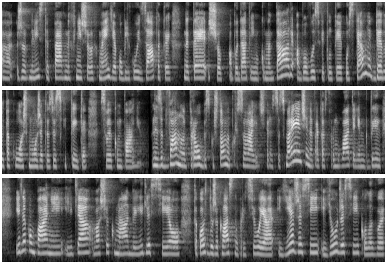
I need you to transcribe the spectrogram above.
е, журналісти певних нішевих медіа публікують запити на те, щоб або дати їм коментар, або висвітлити якусь тему, де ви також можете засвітити свою компанію. Не забуваємо про безкоштовне просування через соцмережі, наприклад, формувати LinkedIn і для компанії, і для вашої команди, і для SEO. Також дуже класно працює і EGC, і UGC, коли ви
